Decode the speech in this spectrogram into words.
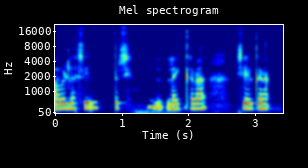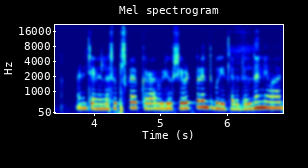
आवडला असेल तर लाईक करा शेअर करा. आणि चॅनलला सबस्क्राईब करा. व्हिडिओ शेवटपर्यंत बघितल्याबद्दल धन्यवाद.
